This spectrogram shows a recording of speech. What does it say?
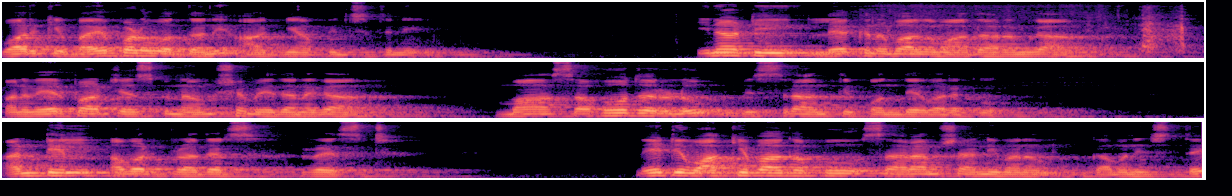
వారికి భయపడవద్దని ఆజ్ఞాపించి తిని ఈనాటి లేఖన భాగం ఆధారంగా మనం ఏర్పాటు చేసుకున్న అంశం ఏదనగా మా సహోదరులు విశ్రాంతి పొందే వరకు అంటిల్ అవర్ బ్రదర్స్ రెస్ట్ నేటి వాక్యభాగపు సారాంశాన్ని మనం గమనిస్తే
